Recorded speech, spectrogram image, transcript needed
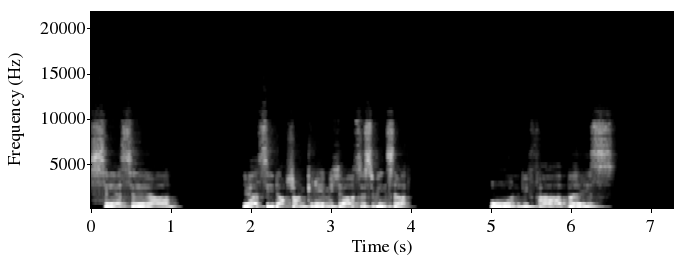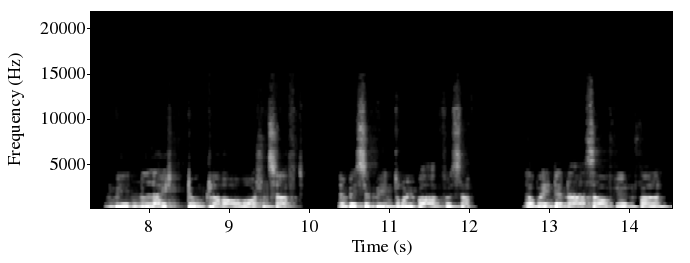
Sehr, sehr, ja, sieht auch schon cremig aus, ist Windsaft. Und die Farbe ist wie ein leicht dunklerer Orangensaft, ein bisschen wie ein trüber Apfelsaft. Aber in der Nase auf jeden Fall,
